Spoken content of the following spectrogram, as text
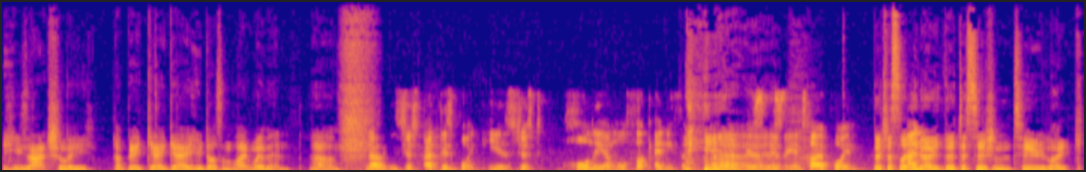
he's actually a big gay gay who doesn't like women. Um, No, he's just at this point he is just horny and will fuck anything. Yeah, think is, yeah, is the entire point. But just like And- you know, the decision to like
